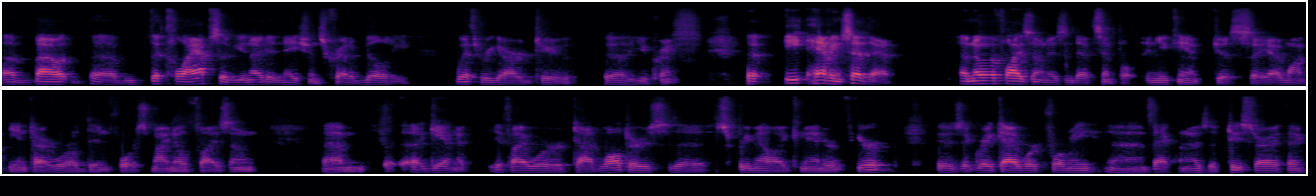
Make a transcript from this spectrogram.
about um, the collapse of United Nations credibility with regard to uh, Ukraine. But e- having said that, a no-fly zone isn't that simple, and you can't just say, I want the entire world to enforce my no-fly zone. Um, again, if, if I were Tod Wolters, the Supreme Allied Commander of Europe, who's a great guy, worked for me uh, back when I was a two-star, I think.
